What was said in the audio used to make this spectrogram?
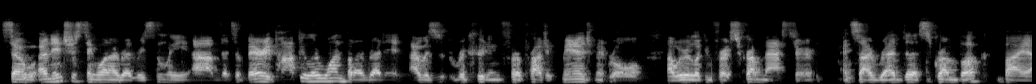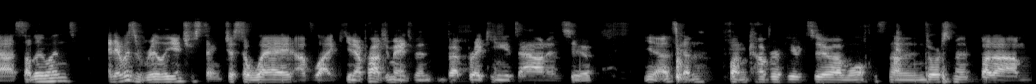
so an interesting one I read recently. Um, that's a very popular one, but I read it. I was recruiting for a project management role. Uh, we were looking for a Scrum master, and so I read the Scrum book by uh, Sutherland and it was really interesting just a way of like you know project management but breaking it down into you know it's got a fun cover here too. I won't it's not an endorsement but um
